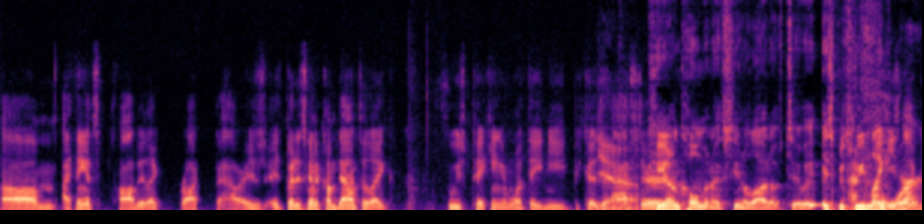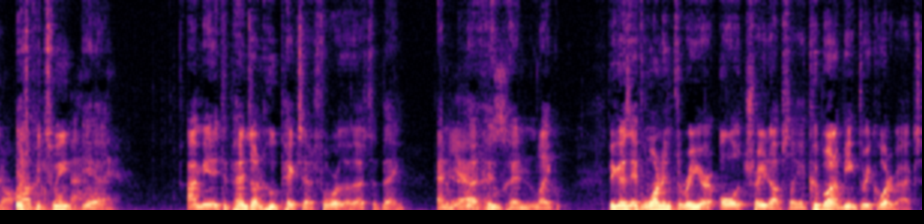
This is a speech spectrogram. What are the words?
Um, I think it's probably like Brock Bowers, it, but it's gonna come down to like who's picking and what they need because Yeah. after Keon Coleman, I've seen a lot of too. It- It's between At like four? he's not going. It's don't he's between- going yeah. high. I mean, it depends on who picks at four, though. That's the thing, and Yeah, like, who 'cause- can like, because if one and three are all trade ups, like it could wind up being three quarterbacks.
